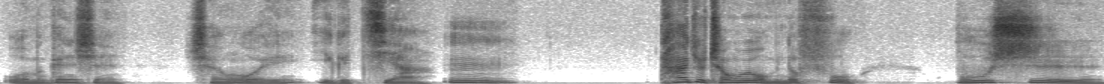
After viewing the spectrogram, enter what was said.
我们跟神成为一个家，嗯，他就成为我们的父，不是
